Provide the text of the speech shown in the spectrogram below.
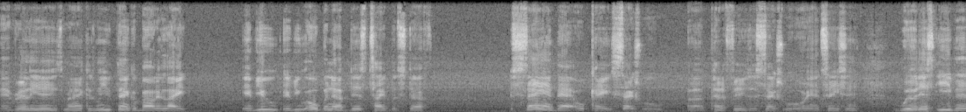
It really is, man. Because when you think about it, like if you if you open up this type of stuff, saying that okay, sexual uh, pedophilia is sexual orientation, will this even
